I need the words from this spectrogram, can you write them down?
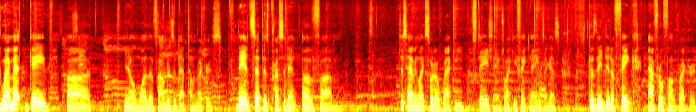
when I met Gabe, uh, you know, one of the founders of Daptone Records, they had set this precedent of um, just having like sort of wacky stage names, wacky fake names, I guess. Because they did a fake Afro funk record,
